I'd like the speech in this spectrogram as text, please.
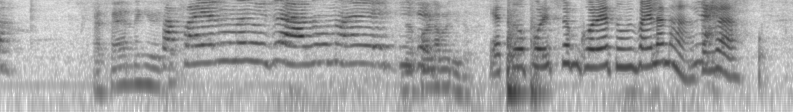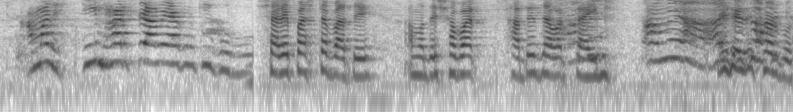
না। এত পরিশ্রম করে তুমি পাইলা না তোমরা? আমার টিম হারছে আমি এখন কি করব? সাড়ে পাঁচটা বাজে আমাদের সবার ছাদে যাওয়ার টাইম আমি এই যে, এই যে শরবত।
